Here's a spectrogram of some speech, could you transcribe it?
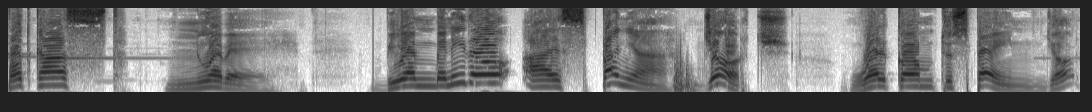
Podcast 9. Bienvenido a España, George. Welcome to Spain, George.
